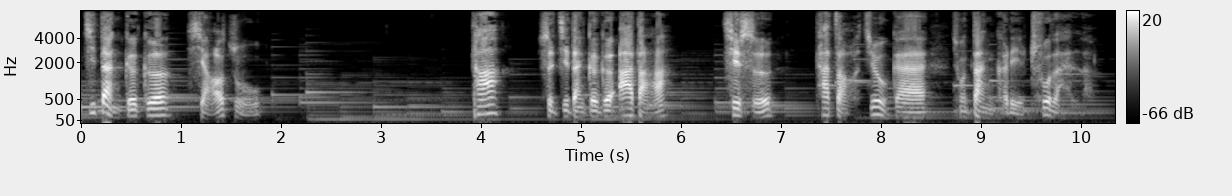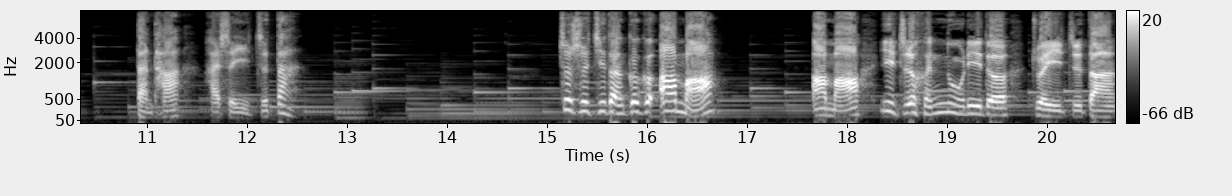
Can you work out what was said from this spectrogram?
鸡蛋哥哥小组。他是鸡蛋哥哥阿达，其实他早就该从蛋壳里出来了，但他还是一只蛋。这是鸡蛋哥哥阿麻，阿麻一直很努力的追一只蛋。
